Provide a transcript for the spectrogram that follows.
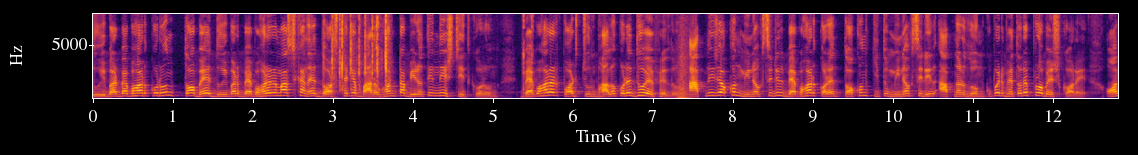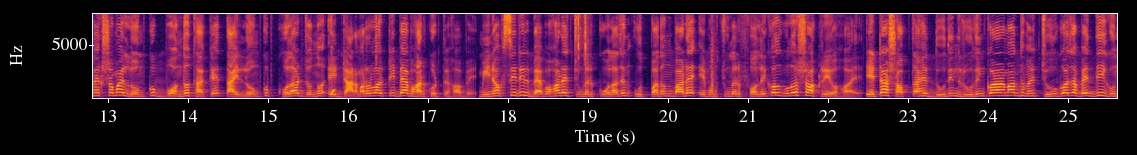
দুইবার ব্যবহার করুন, তবে দুইবার ব্যবহারের মাঝখানে দশ থেকে বারো ঘণ্টা বিরতি নিশ্চিত করুন। ব্যবহারের পর চুল ভালো করে ধুয়ে ফেলুন। আপনি যখন মিনক্সিডিল ব্যবহার করেন, তখন কিন্তু মিনক্সিডিল আপনার লোমকূপের ভেতরে প্রবেশ করে। অনেক সময় লোমকূপ বন্ধ থাকে, তাই লোমকূপ খোলার জন্য এই ডার্মারোলারটি ব্যবহার করতে হবে। মিনক্সিডিল ব্যবহারে চুলের কোলাজেন উৎপাদন বাড়ে এবং চুলের ফলিকলগুলো সক্রিয় হয়। এটা সপ্তাহে দুদিন রুলিং করার মাধ্যমে চুল গজাবে দ্বিগুণ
